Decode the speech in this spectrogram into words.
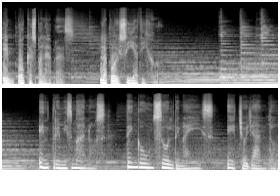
En pocas palabras, la poesía dijo, Entre mis manos tengo un sol de maíz hecho llanto.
